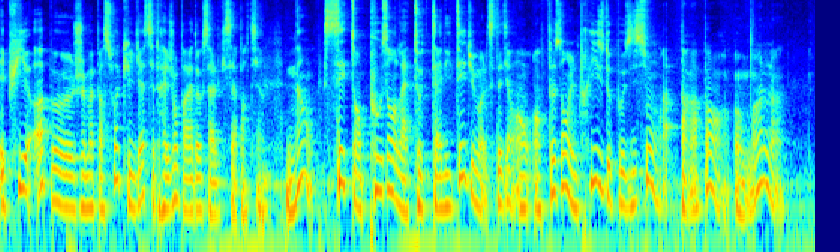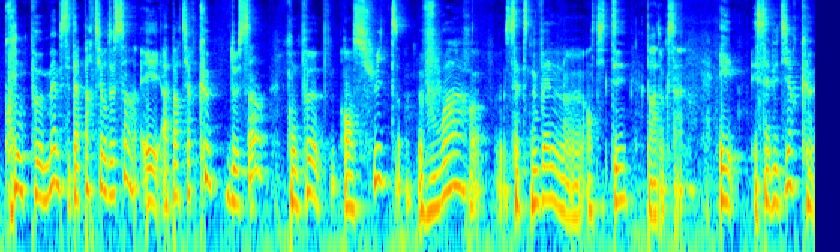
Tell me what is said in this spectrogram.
et puis hop, euh, je m'aperçois qu'il y a cette région paradoxale qui s'appartient. Non, c'est en posant la totalité du molle, c'est-à-dire en, faisant une prise de position par rapport au molle, qu'on peut même, c'est à partir de ça, et à partir que de ça, qu'on peut ensuite voir cette nouvelle euh, entité paradoxale. Et, et ça veut dire que,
